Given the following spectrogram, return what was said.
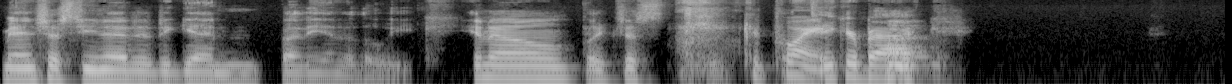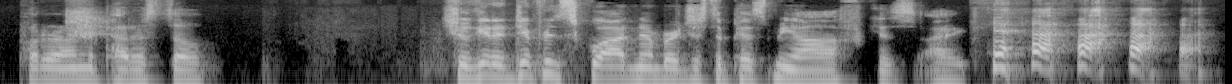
Manchester United again by the end of the week. You know, like just Good point. take her back, put her on the pedestal. She'll get a different squad number just to piss me off because I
